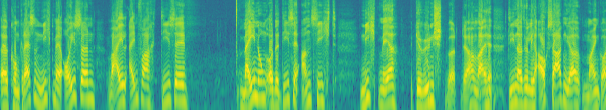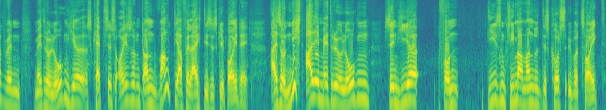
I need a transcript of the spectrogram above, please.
äh, Kongressen nicht mehr äußern, weil einfach diese Meinung oder diese Ansicht nicht mehr gewünscht wird. Ja, weil die natürlich auch sagen, ja, mein Gott, wenn Meteorologen hier Skepsis äußern, dann wankt ja vielleicht dieses Gebäude. Also nicht alle Meteorologen sind hier von diesem Klimawandeldiskurs überzeugt.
